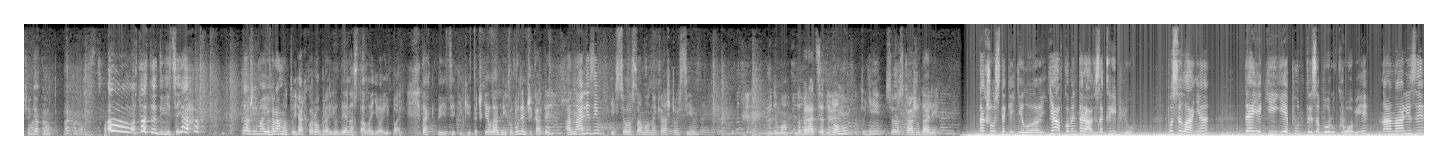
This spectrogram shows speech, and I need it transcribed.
Що ласка, дякую. За хоробрість. О, та ти дивіться, я, я вже й маю грамоту, я хоробра людина стала, йолі палі. Так, дивіться, які квіточки. Ладненько, будемо чекати аналізів і всього самого найкращого всім. Будемо добиратися додому, тоді все розкажу далі. Так що ось таке діло. Я в коментарях закріплю посилання, деякі є пункти забору крові на аналізи,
